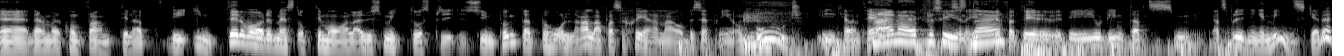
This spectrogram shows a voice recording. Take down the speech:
där de hade kommit fram till att det inte var det mest optimala ur smittosynpunkt att behålla alla passagerarna och besättningen ombord i karantän. Nej, nej, precis. Nej. För det, det gjorde inte att, att spridningen minskade.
